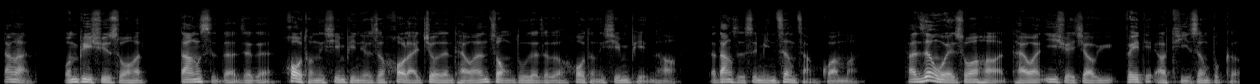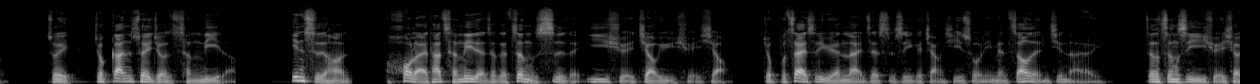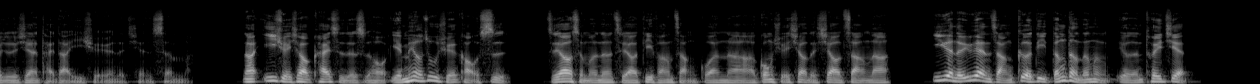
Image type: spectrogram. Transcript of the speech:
当然，我们必须说哈，当时的这个后藤新平，就是后来就任台湾总督的这个后藤新平哈，他当时是民政长官嘛，他认为说哈，台湾医学教育非得要提升不可，所以就干脆就成立了。因此哈，后来他成立了这个正式的医学教育学校，就不再是原来这只是一个讲习所里面招人进来而已。这个正式医学校就是现在台大医学院的前身嘛。那医学校开始的时候也没有入学考试，只要什么呢？只要地方长官啊、公学校的校长啊、医院的院长、各地等等等等有人推荐，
